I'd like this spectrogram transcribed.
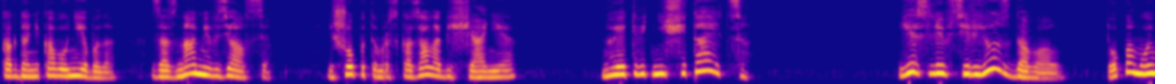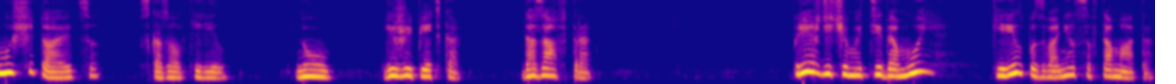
когда никого не было, за знамя взялся и шепотом рассказал обещание. Но это ведь не считается. Если всерьез давал, то, по-моему, считается, — сказал Кирилл. Ну, лежи, Петька, до завтра. Прежде чем идти домой, Кирилл позвонил с автомата.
